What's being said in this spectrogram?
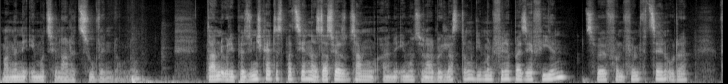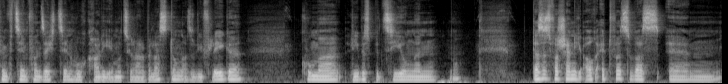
Mangelnde emotionale Zuwendung. Ne? Dann über die Persönlichkeit des Patienten, also das wäre sozusagen eine emotionale Belastung, die man findet bei sehr vielen. 12 von 15 oder 15 von 16 hochgradige emotionale Belastung, also die Pflege, Kummer, Liebesbeziehungen. Ne? Das ist wahrscheinlich auch etwas, was ähm,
